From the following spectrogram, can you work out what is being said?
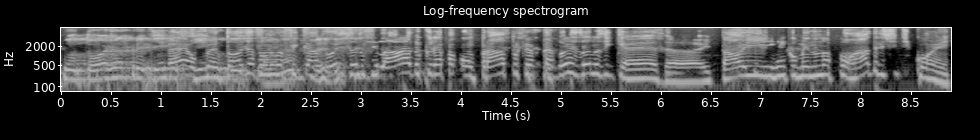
Pantoja prevendo é, o Pantoja falando que vai né? ficar dois anos de lado, que não é pra comprar, porque vai ficar dois anos em queda e tal, e recomendando uma porrada de shitcoin.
